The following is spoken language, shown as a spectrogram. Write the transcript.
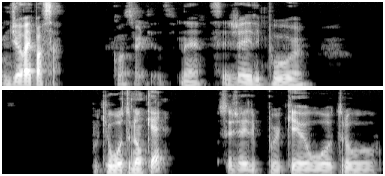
um dia vai passar com certeza. né? Seja ele por porque o outro não quer, seja ele porque o outro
